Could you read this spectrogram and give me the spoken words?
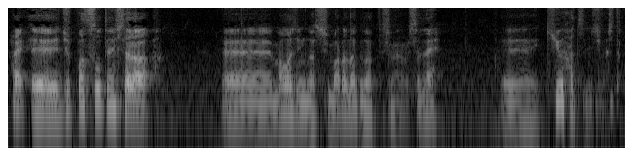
はい、えー、10発装填したら、えー、マガジンが閉まらなくなってしまいましたね。えー、9発にしました。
